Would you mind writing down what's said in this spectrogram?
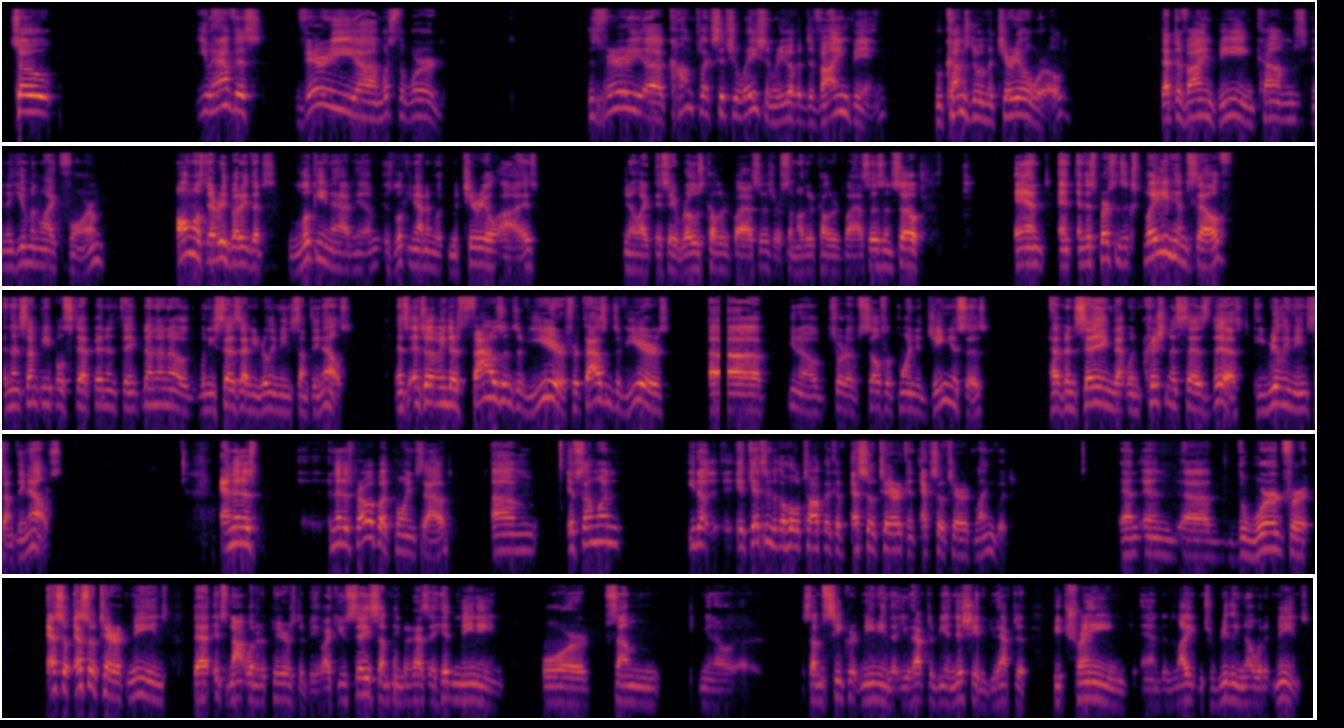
So you have this very, um, what's the word? This very uh, complex situation where you have a divine being who comes to a material world. That divine being comes in a human like form. Almost everybody that's looking at him is looking at him with material eyes, you know, like they say rose colored glasses or some other colored glasses. And so, and, and, and this person's explaining himself. And then some people step in and think, no, no, no. When he says that, he really means something else. And, and so, I mean, there's thousands of years, for thousands of years, uh, you know, sort of self-appointed geniuses have been saying that when Krishna says this, he really means something else. And then as and then as Prabhupada points out, um, if someone, you know, it gets into the whole topic of esoteric and exoteric language. And and uh, the word for eso- esoteric means that it's not what it appears to be. Like you say something, but it has a hidden meaning or some, you know, some secret meaning that you have to be initiated. You have to be trained and enlightened to really know what it means.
